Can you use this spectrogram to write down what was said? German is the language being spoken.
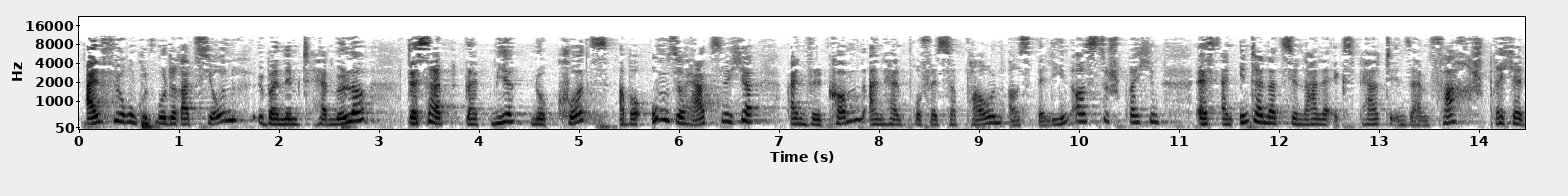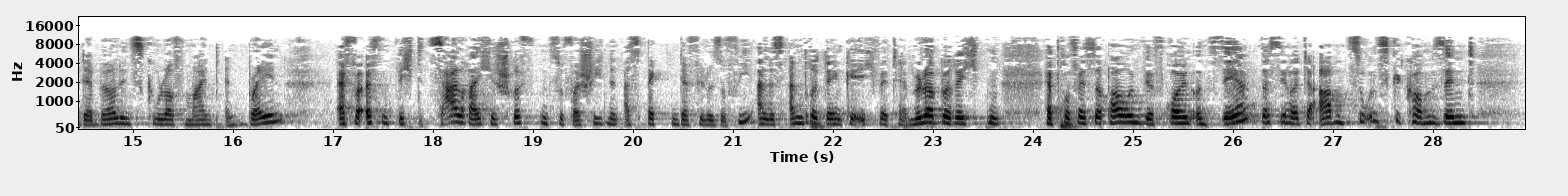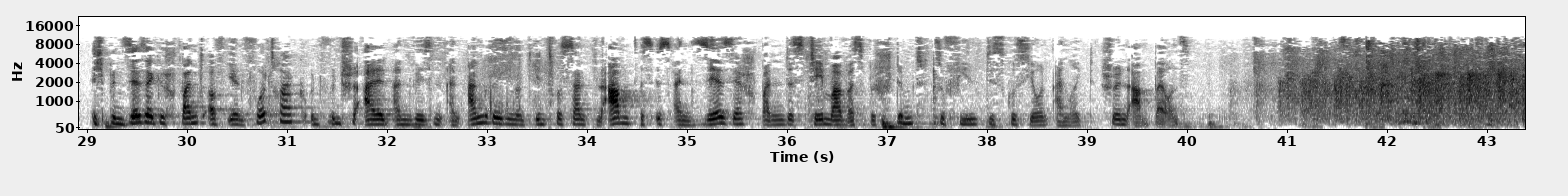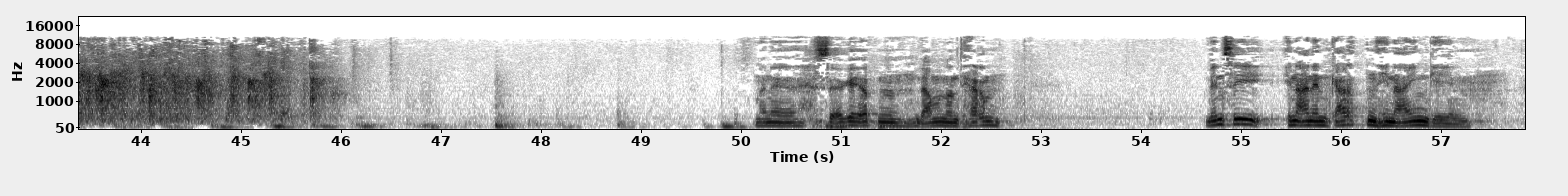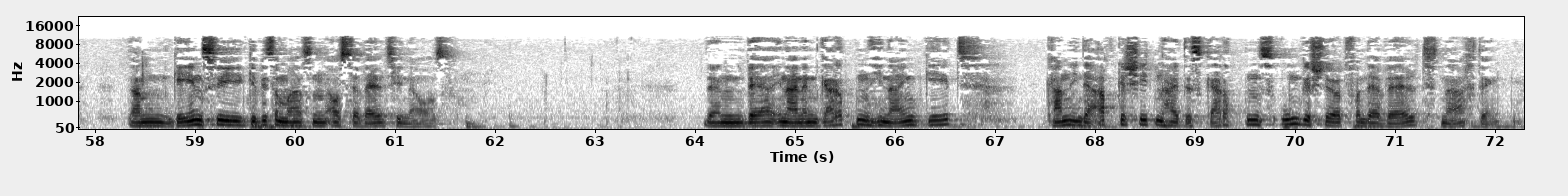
Einführung und Moderation übernimmt Herr Müller. Deshalb bleibt mir nur kurz, aber umso herzlicher ein Willkommen an Herrn Professor Paun aus Berlin auszusprechen. Er ist ein internationaler Experte in seinem Fach, Sprecher der Berlin School of Mind and Brain, er veröffentlichte zahlreiche Schriften zu verschiedenen Aspekten der Philosophie. Alles andere, denke ich, wird Herr Müller berichten. Herr Professor Pauen, wir freuen uns sehr, dass Sie heute Abend zu uns gekommen sind. Ich bin sehr, sehr gespannt auf Ihren Vortrag und wünsche allen Anwesenden einen anregenden und interessanten Abend. Es ist ein sehr, sehr spannendes Thema, was bestimmt zu viel Diskussion anregt. Schönen Abend bei uns. Meine sehr geehrten Damen und Herren, wenn Sie in einen Garten hineingehen, dann gehen Sie gewissermaßen aus der Welt hinaus. Denn wer in einen Garten hineingeht, kann in der Abgeschiedenheit des Gartens ungestört von der Welt nachdenken.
